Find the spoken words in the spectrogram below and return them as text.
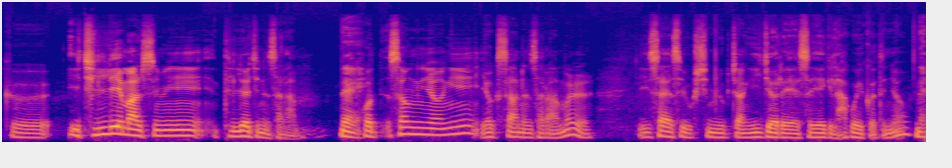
그 이 진리의 말씀이 들려지는 사람, 네. 곧 성령이 역사하는 사람을 이사야서 66장 2절에서 얘기를 하고 있거든요. 네.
